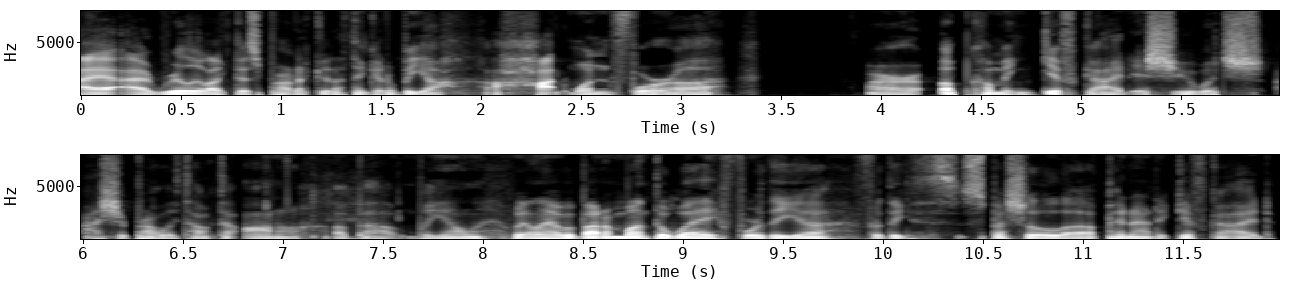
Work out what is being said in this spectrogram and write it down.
I, I really like this product, and I think it'll be a, a hot one for uh, our upcoming gift guide issue, which I should probably talk to Anna about. We only we only have about a month away for the uh, for the special uh, Pen Addict gift guide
